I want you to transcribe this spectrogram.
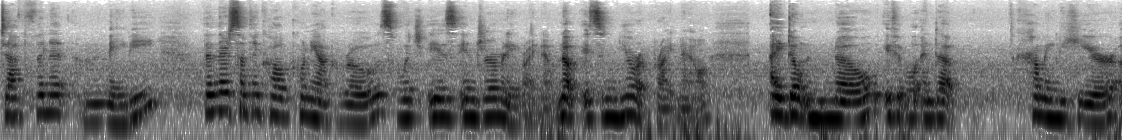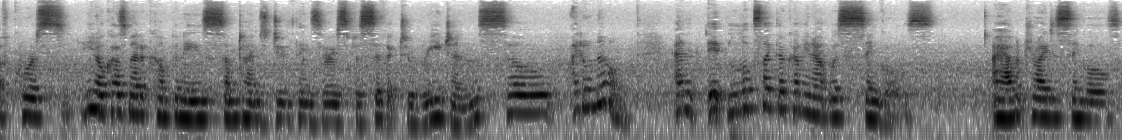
definite maybe. Then there's something called Cognac Rose, which is in Germany right now. No, it's in Europe right now. I don't know if it will end up coming here. Of course, you know, cosmetic companies sometimes do things very specific to regions, so I don't know. And it looks like they're coming out with singles. I haven't tried a singles.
